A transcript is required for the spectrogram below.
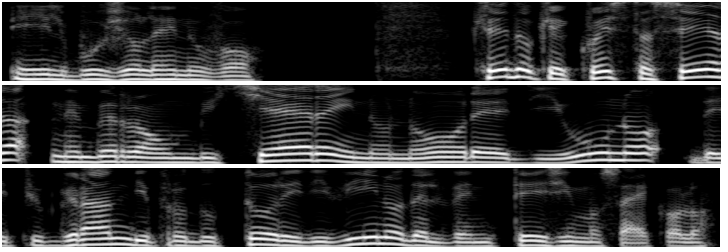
E il Beaujolais Nouveau Credo che questa sera ne berrò un bicchiere in onore di uno dei più grandi produttori di vino del XX secolo.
